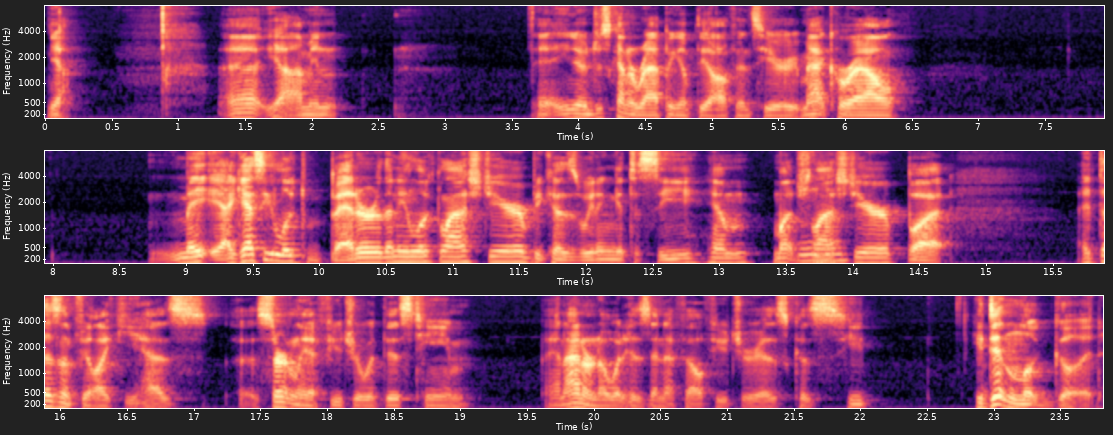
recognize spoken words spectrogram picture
Yeah. Uh, yeah, I mean, uh, you know, just kind of wrapping up the offense here. Matt Corral, may, I guess he looked better than he looked last year because we didn't get to see him much last year, but it doesn't feel like he has uh, certainly a future with this team. And I don't know what his NFL future is because he he didn't look good.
